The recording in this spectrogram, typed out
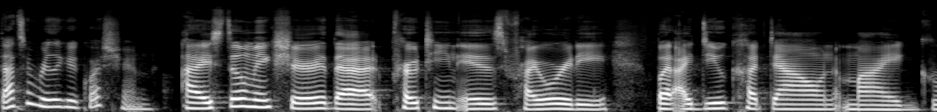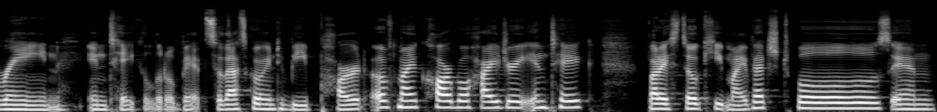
That's a really good question. I still make sure that protein is priority, but I do cut down my grain intake a little bit. So that's going to be part of my carbohydrate intake, but I still keep my vegetables and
